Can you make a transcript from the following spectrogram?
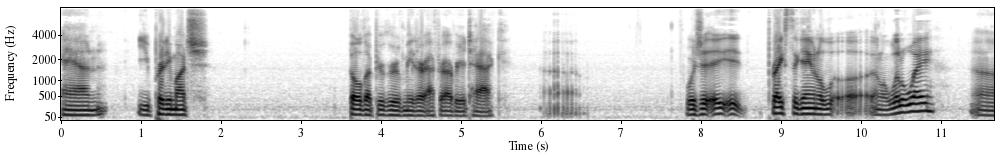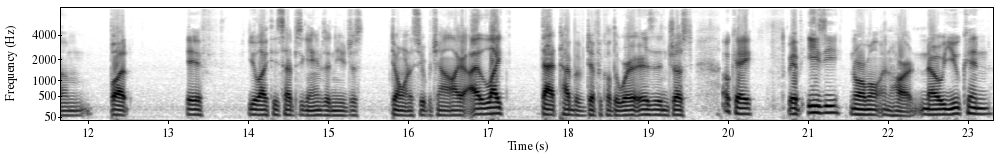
and you pretty much build up your groove meter after every attack, uh, which it, it, breaks the game in a, uh, in a little way. Um, but if you like these types of games and you just don't want a super channel, I, I like that type of difficulty where it isn't just okay. We have easy, normal, and hard. No, you can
